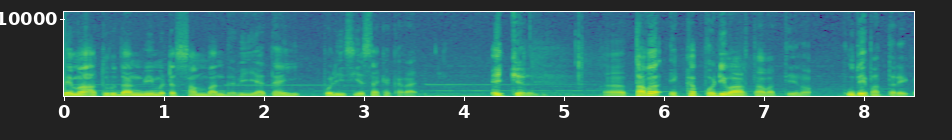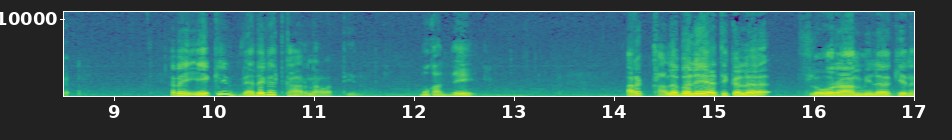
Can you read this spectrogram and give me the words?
මෙම අතුරුදන්වීමට සම්බන්ධ වී ඇතැයි පොලිසිය සැක කරයි. එච්චරද. තව එක පොඩි වාර්තාවක් තියෙනවා උදේ පත්තරයක. හැබැයි ඒකේ වැදගත් කාරණාවක් තියෙනවා. මොකක්ද ඒ? අර කලබලය ඇති කළ ෆ්ලෝරා මිලර් කියන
